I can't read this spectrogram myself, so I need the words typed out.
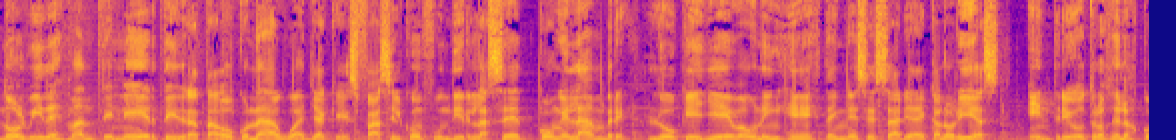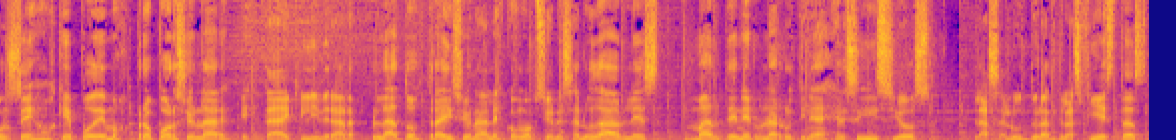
No olvides mantenerte hidratado con agua ya que es fácil confundir la sed con el hambre, lo que lleva a una ingesta innecesaria de calorías. Entre otros de los consejos que podemos proporcionar está equilibrar platos tradicionales con opciones saludables, mantener una rutina de ejercicios, la salud durante las fiestas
